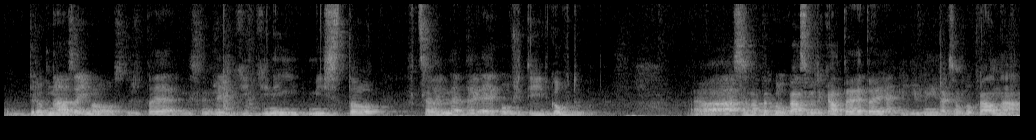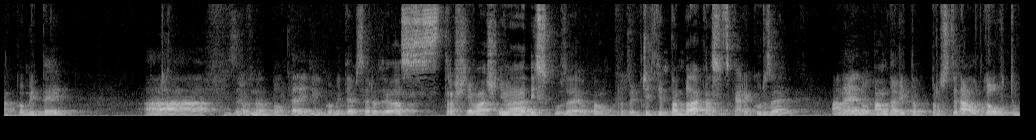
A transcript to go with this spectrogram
drobná zajímavost, že to je, myslím, že jediný místo celém nete, kde je použitý GoTo. Jo, a já jsem na to koukal, jsem říkal, to je, to je nějaký divný, tak jsem koukal na komity a zrovna pod tady tím komitem se rozjela strašně vášnivá diskuze o tom, protože předtím tam byla klasická rekurze a najednou tam David to prostě dal GoTo.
